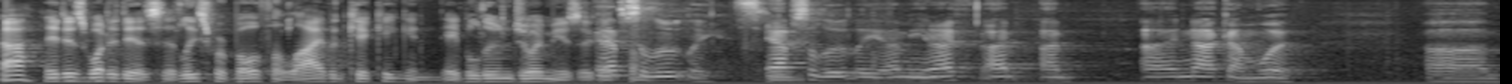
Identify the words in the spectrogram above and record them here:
Ah, it is what it is. At least we're both alive and kicking and able to enjoy music. Absolutely, So- absolutely. I mean, I, I, I, I knock on wood. Um,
